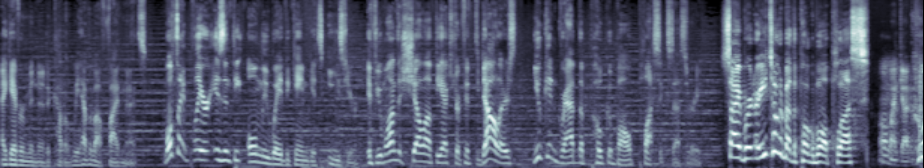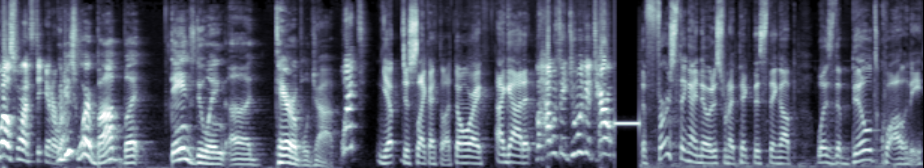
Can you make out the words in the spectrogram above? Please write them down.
I gave her a minute to cuddle. We have about five minutes. Multiplayer isn't the only way the game gets easier. If you want to shell out the extra $50, you can grab the Pokeball Plus accessory. Cybert, are you talking about the Pokeball Plus? Oh my god, who else wants to interrupt? We just were, Bob, but Dan's doing a terrible job. What? Yep, just like I thought. Don't worry, I got it. But how was I doing a terrible The first thing I noticed when I picked this thing up was the build quality.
